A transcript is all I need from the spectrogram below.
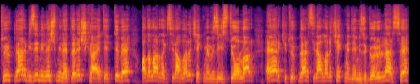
Türkler bizi Birleşmiş Milletler'e şikayet etti ve adalardaki silahları çekmemizi istiyorlar. Eğer ki Türkler silahları çekmediğimizi görürlerse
